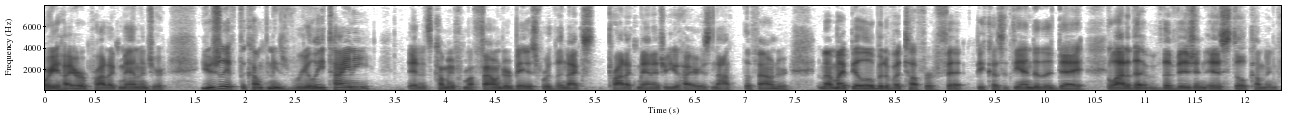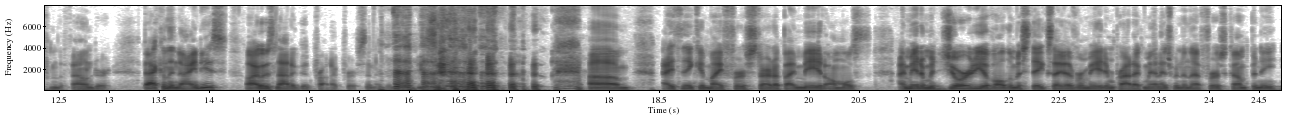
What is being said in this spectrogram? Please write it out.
or you hire a product manager. Usually, if the company's really tiny, and it's coming from a founder base where the next product manager you hire is not the founder, and that might be a little bit of a tougher fit because at the end of the day, a lot of the, the vision is still coming from the founder. Back in the 90s, I was not a good product person in the 90s. um, I think in my first startup, I made almost, I made a majority of all the mistakes I ever made in product management in that first company.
